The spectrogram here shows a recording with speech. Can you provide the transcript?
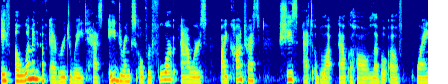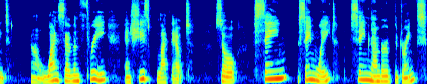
If a woman of average weight has eight drinks over four hours, by contrast, she's at a blood alcohol level of 0.173 and she's blacked out. So same same weight, same number of the drinks,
